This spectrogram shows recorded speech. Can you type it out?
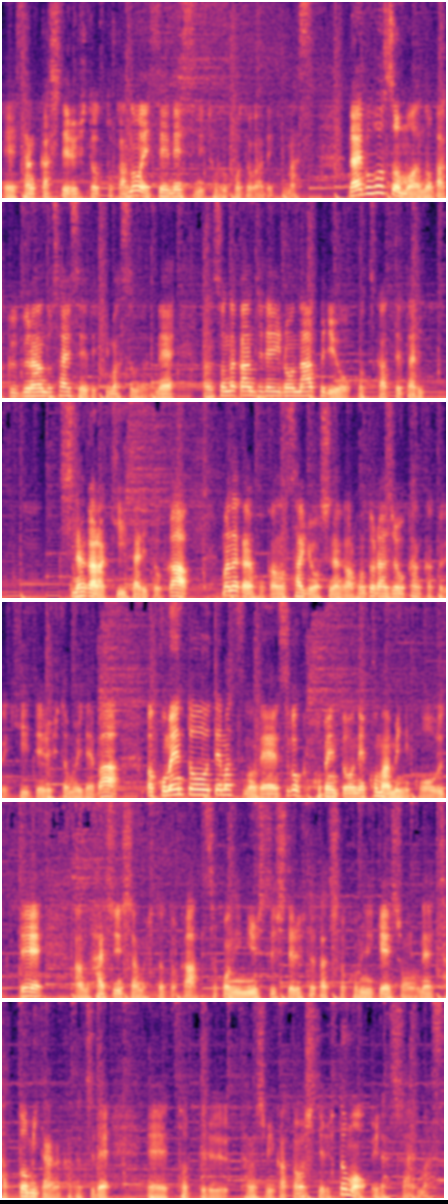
えー、参加してる人とかの SNS に飛ぶことができます。ライブ放送もあのバックグラウンド再生できますのでね、あのそんな感じでいろんなアプリをこう使ってたりしながら聞いたりとか、まあ、中に他の作業をしながら、本当ラジオ感覚で聞いている人もいれば、まあ、コメントを打てますので、すごくコメントをね、こまめにこう打って、あの、配信者の人とか、そこに入室してる人たちとコミュニケーションをね、チャットみたいな形で、えー、撮ってる楽しみ方をしてる人もいらっしゃいます。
